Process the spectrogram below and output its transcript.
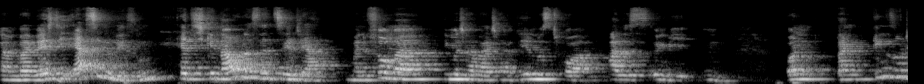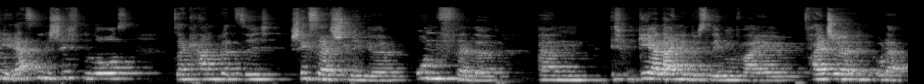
Ähm, weil wäre ich die Erste gewesen, hätte ich genau das erzählt, ja, meine Firma, die Mitarbeiter, die Investoren, alles irgendwie. mm. Und dann gingen so die ersten Geschichten los, da kamen plötzlich Schicksalsschläge, Unfälle, ähm, ich gehe alleine durchs Leben, weil falsche oder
